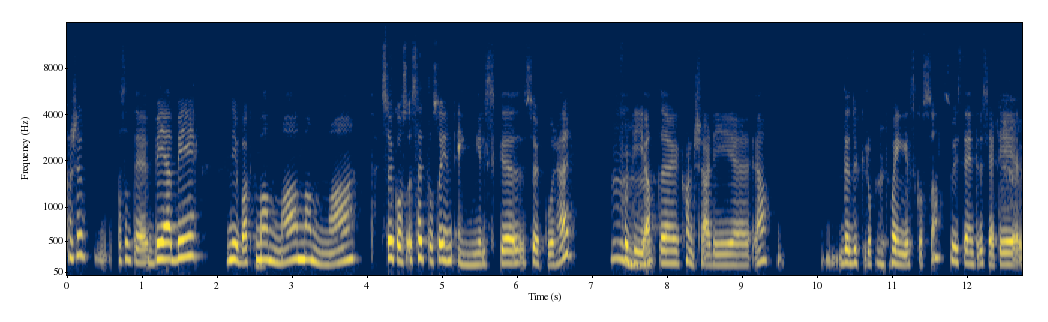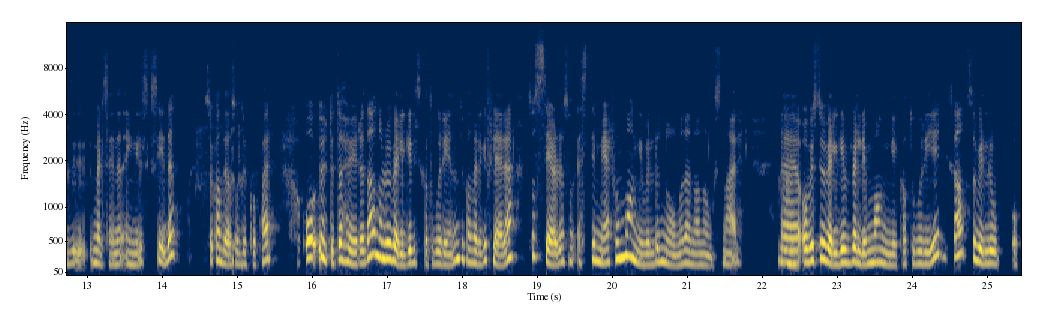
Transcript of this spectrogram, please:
kanskje altså det, baby, nybakt mamma, mamma. Søk også, sett også inn engelske søkeord her. Fordi Mhm. at eh, kanskje er de eh, Ja, det dukker opp Mm. på engelsk også. Så hvis de er interessert i å melde seg inn i en engelsk side, så kan det også dukke opp her. Og ute til høyre, da, når du velger disse kategoriene, du kan velge flere, så ser du en sånn estimert hvor mange vil du nå med denne annonsen her. Eh, Mm. og hvis du velger veldig mange kategorier, sant, så vil du opp,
